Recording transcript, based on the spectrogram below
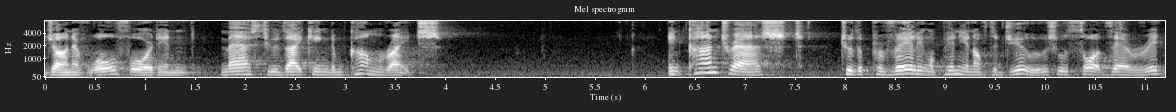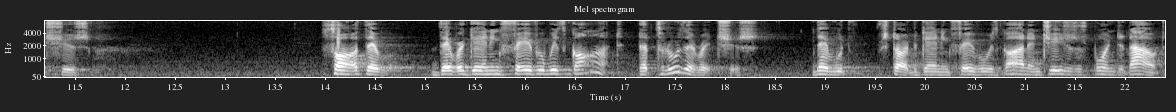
John F. Walvoord in Matthew, Thy Kingdom Come, writes In contrast to the prevailing opinion of the Jews who thought their riches thought they, they were gaining favor with God, that through their riches they would start gaining favor with God. And Jesus pointed out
